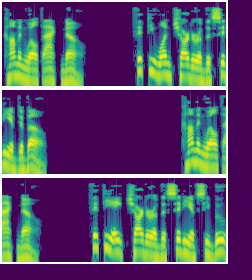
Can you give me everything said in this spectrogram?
Commonwealth Act No. 51 Charter of the City of Davao Commonwealth Act No. 58 Charter of the City of Cebu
